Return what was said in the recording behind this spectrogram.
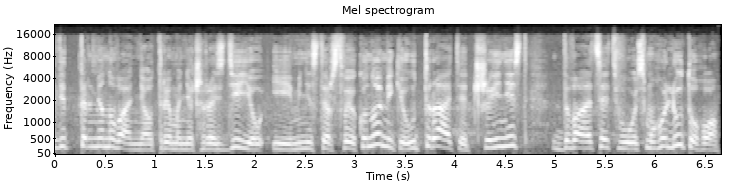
Відтермінування отримання через дію і Міністерство економіки утратять чинність 28 лютого.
